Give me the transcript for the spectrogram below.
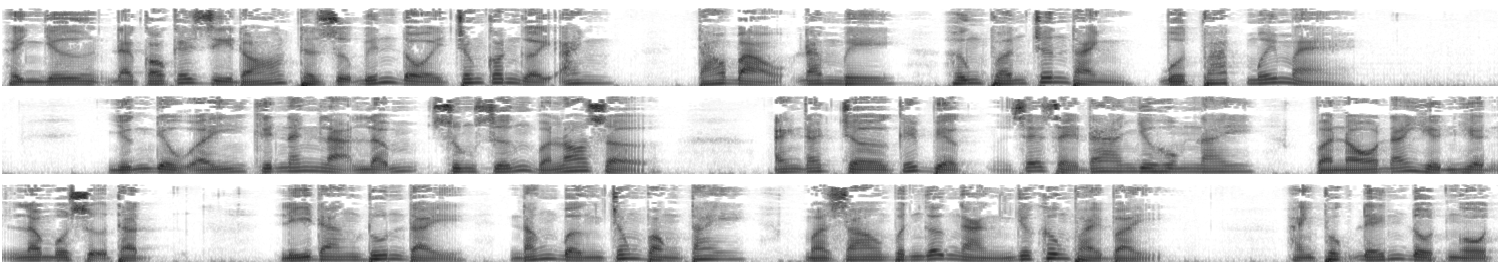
Hình như đã có cái gì đó thật sự biến đổi trong con người anh. Táo bạo, đam mê, hưng phấn chân thành, bột phát mới mẻ. Những điều ấy khiến anh lạ lẫm, sung sướng và lo sợ. Anh đã chờ cái việc sẽ xảy ra như hôm nay và nó đã hiện hiện là một sự thật. Lý đang run đầy, nóng bừng trong vòng tay mà sao vẫn ngỡ ngàng như không phải vậy. Hạnh phúc đến đột ngột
